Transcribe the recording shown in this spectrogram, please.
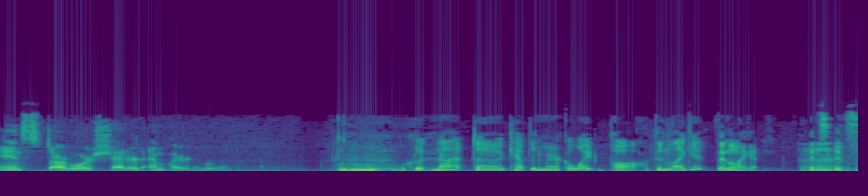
and Star Wars Shattered Empire number one. Ooh. But not uh, Captain America White, Paul. Didn't like it? Didn't like it. It's Ah. it's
